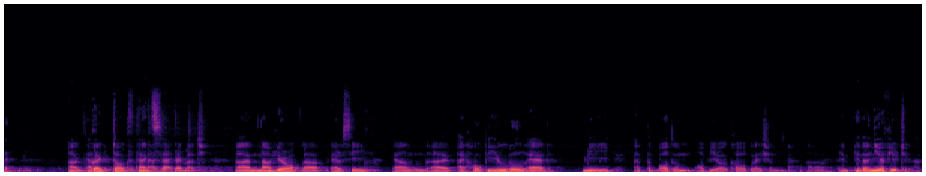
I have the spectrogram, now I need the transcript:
Uh, Greg talk. thanks that- very much. I'm now here ELSI, and I, I hope you will add me at the bottom of your collaboration uh, in, in the near future.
